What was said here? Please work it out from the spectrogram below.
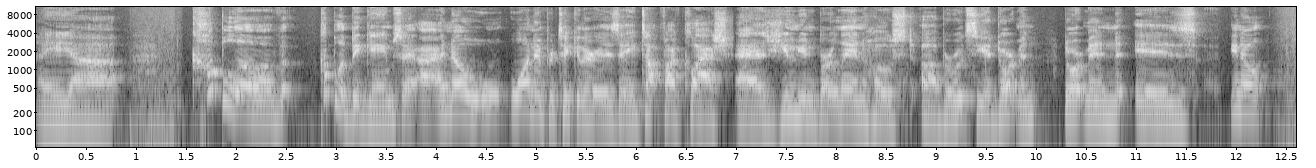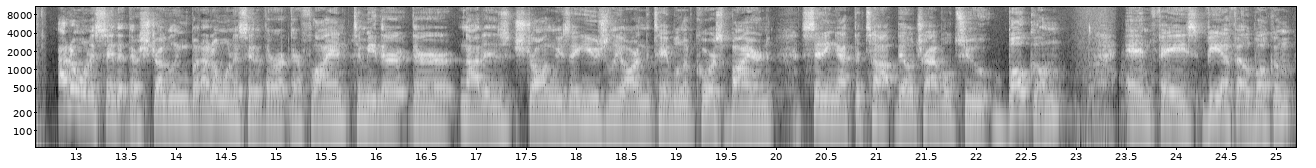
a uh, couple of couple of big games. I know one in particular is a top five clash as Union Berlin host uh, Borussia Dortmund. Dortmund is you know, I don't want to say that they're struggling, but I don't want to say that they're they're flying. To me, they're they're not as strong as they usually are in the table. And of course, Bayern sitting at the top. They'll travel to Bochum and face VFL Bochum.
